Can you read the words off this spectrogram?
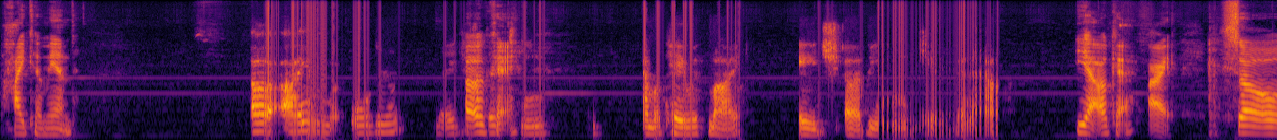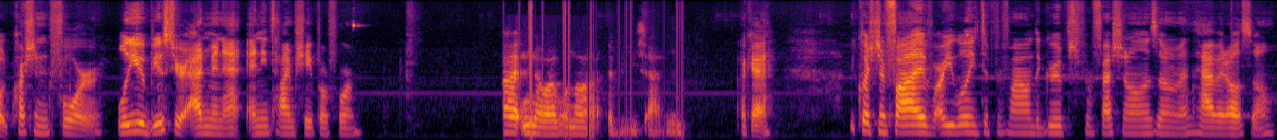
high command. Uh, I am older. Okay. 13. I'm okay with my age uh, being given out. Yeah, okay. All right. So, question four Will you abuse your admin at any time, shape, or form? Uh, no, I will not abuse admin. Okay. Question five Are you willing to profound the group's professionalism and have it also?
